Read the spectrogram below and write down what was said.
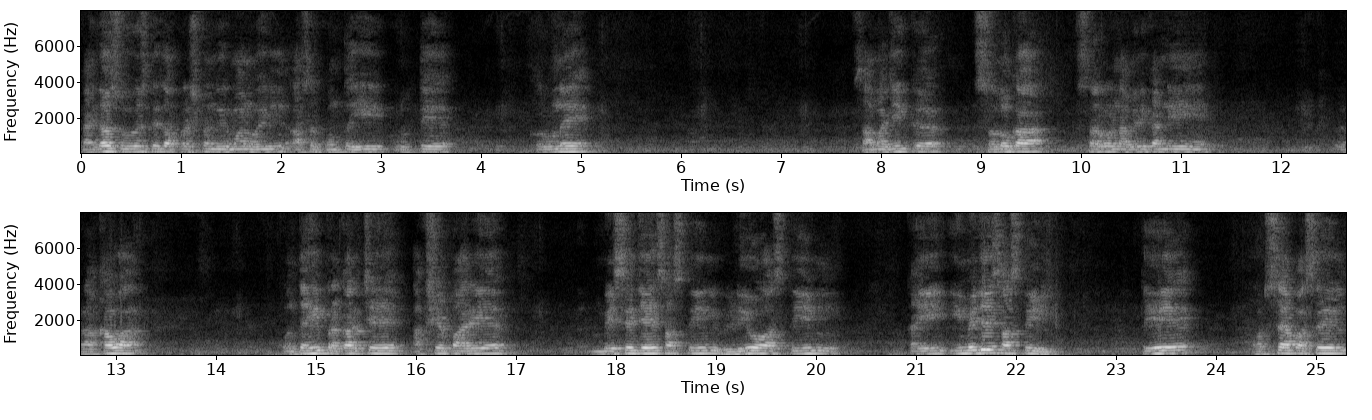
कायदा सुव्यवस्थेचा प्रश्न निर्माण होईल असं कोणतंही कृत्य करू नये. सामाजिक सलोखा सर्व नागरिकांनी राखावा. कोणत्याही प्रकारचे आक्षेपार्ह मेसेजेस असतील व्हिडिओ असतील काही इमेजेस असतील ते व्हॉट्सॲप असेल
